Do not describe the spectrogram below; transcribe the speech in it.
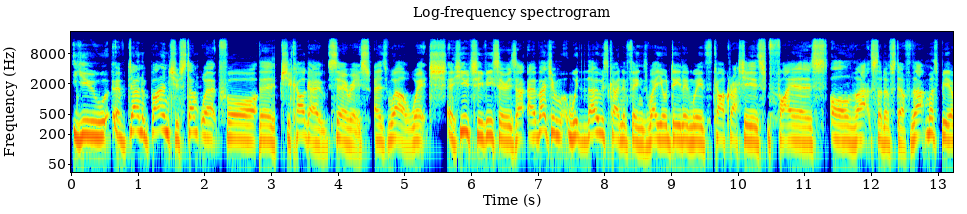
you have done a bunch of stunt work for the Chicago series as well, which a huge TV series. I imagine with those kind of things where you're dealing with car crashes, fires, all that sort of stuff, that must be a,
